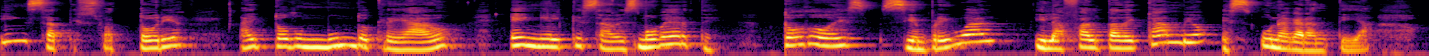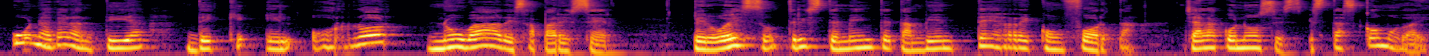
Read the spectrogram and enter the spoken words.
insatisfactorias hay todo un mundo creado en el que sabes moverte. Todo es siempre igual y la falta de cambio es una garantía. Una garantía de que el horror no va a desaparecer. Pero eso tristemente también te reconforta. Ya la conoces, estás cómodo ahí.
